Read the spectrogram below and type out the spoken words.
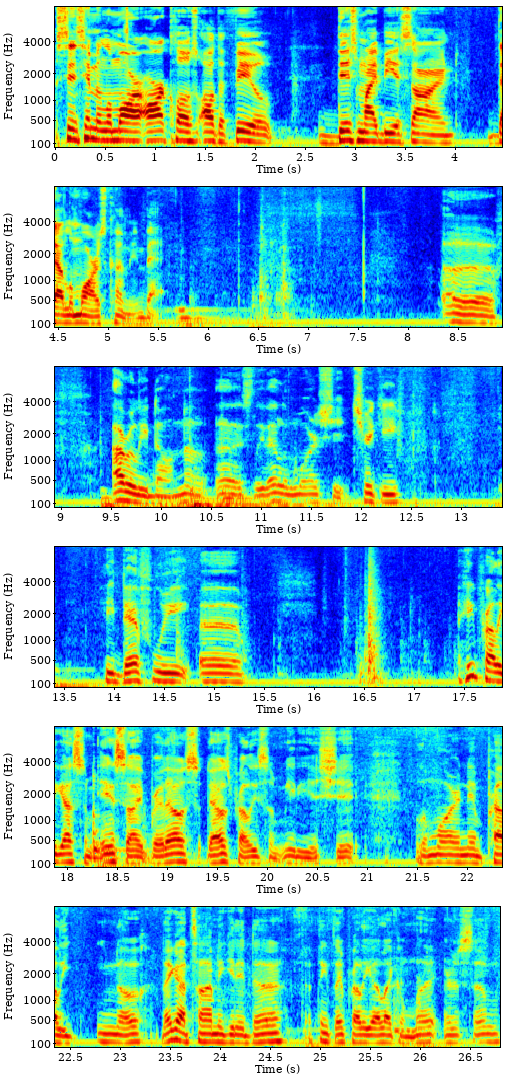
since him and Lamar are close off the field, this might be a sign that Lamar is coming back? Uh, I really don't know. Honestly, that Lamar shit tricky. He definitely uh he probably got some insight, bro. That was that was probably some media shit. Lamar and them probably you know, they got time to get it done. I think they probably got like a month or something.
